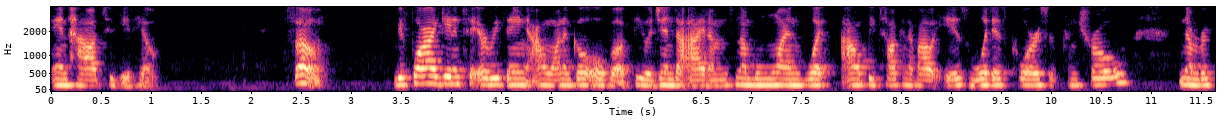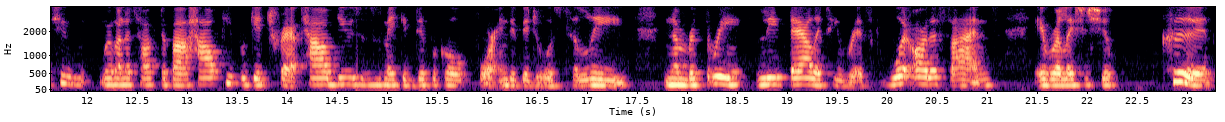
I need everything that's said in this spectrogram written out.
and how to get help. So, before I get into everything, I want to go over a few agenda items. Number one, what I'll be talking about is what is coercive control. Number two, we're going to talk about how people get trapped, how abusers make it difficult for individuals to leave. Number three, lethality risk. What are the signs a relationship could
